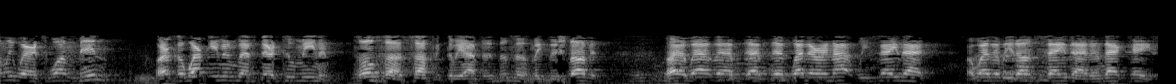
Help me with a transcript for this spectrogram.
only where it's one min, or it could work even if there are two minim? It's also a suffix that we have. To this is mikdash David. Whether or not we say that, or whether we don't say that, in that case,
